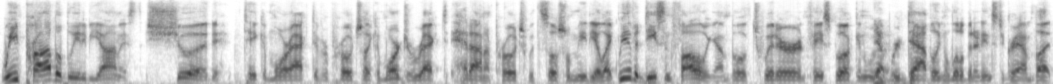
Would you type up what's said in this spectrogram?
we probably, to be honest, should take a more active approach, like a more direct head-on approach with social media. Like we have a decent following on both Twitter and Facebook, and we're, yep. we're dabbling a little bit on Instagram. But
